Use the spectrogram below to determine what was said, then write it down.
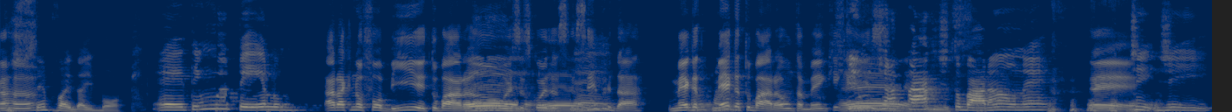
uhum. isso sempre vai dar ibope. É, tem um apelo. Aracnofobia, tubarão, é, essas coisas assim, é. assim, sempre dá. Mega, mega tubarão também. Que, que Filmes é, de ataque isso. de tubarão, né? É. De, de,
